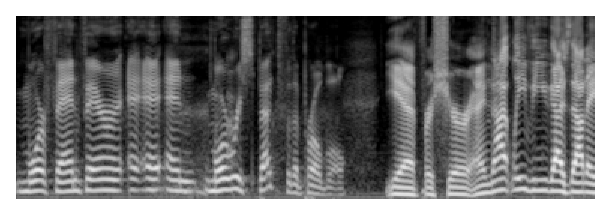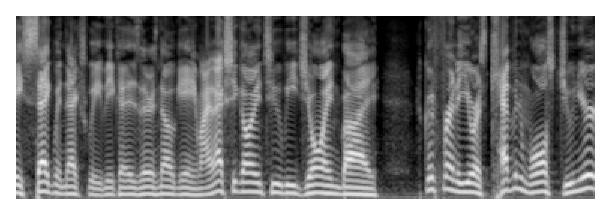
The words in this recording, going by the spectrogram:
more fanfare and, and more respect for the Pro Bowl. Yeah, for sure. And not leaving you guys out a segment next week because there's no game. I'm actually going to be joined by a good friend of yours, Kevin Walsh Jr.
